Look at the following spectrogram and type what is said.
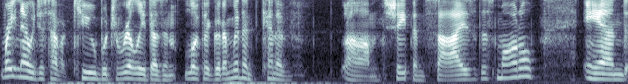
right now we just have a cube, which really doesn't look that good. I'm going to kind of um, shape and size this model, and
